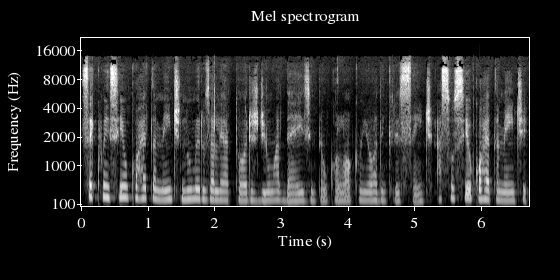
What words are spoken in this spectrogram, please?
sequenciam corretamente números aleatórios de 1 a 10, então colocam em ordem crescente, associam corretamente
